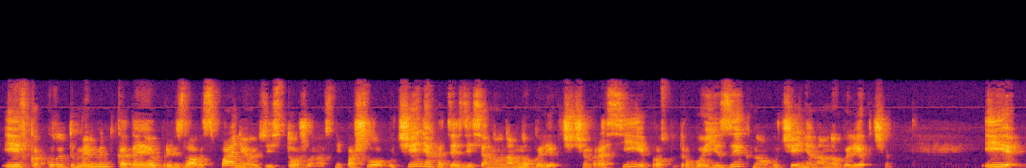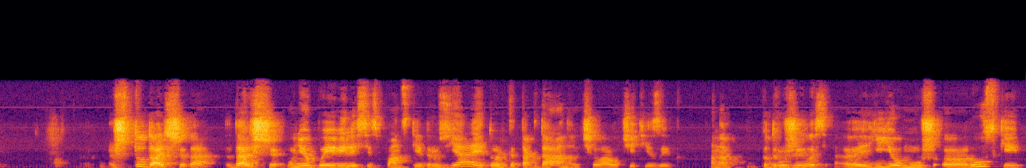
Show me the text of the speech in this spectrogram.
И в какой-то момент, когда я ее привезла в Испанию, здесь тоже у нас не пошло обучение, хотя здесь оно намного легче, чем в России, просто другой язык, но обучение намного легче. И что дальше, да? Дальше у нее появились испанские друзья, и только тогда она начала учить язык. Она подружилась, э, ее муж э, русский,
